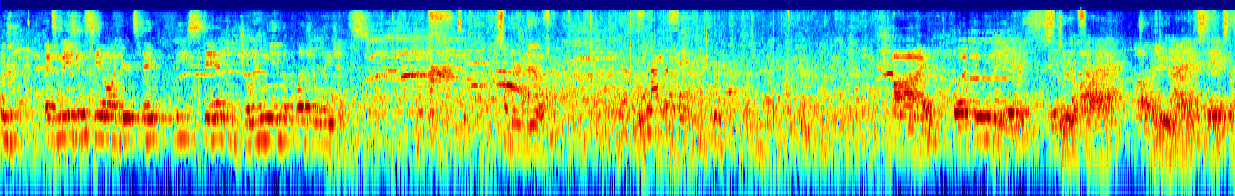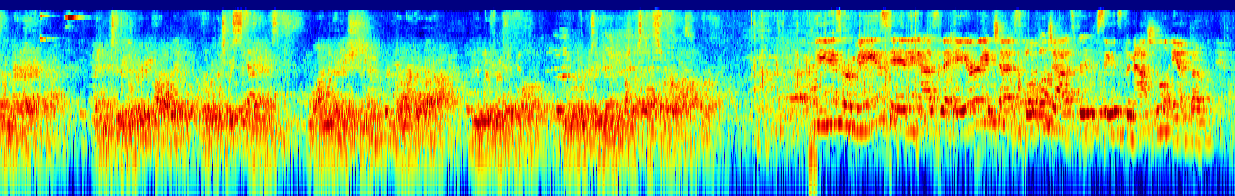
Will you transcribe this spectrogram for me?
It's amazing to see you all here today. Please stand and join me in the Pledge of Allegiance. It's a big deal. Not the same. I pledge allegiance to the flag of the United States of America and to the republic for which it stands, one nation, under God, indivisible, with liberty and justice for all. Group sings the national anthem.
